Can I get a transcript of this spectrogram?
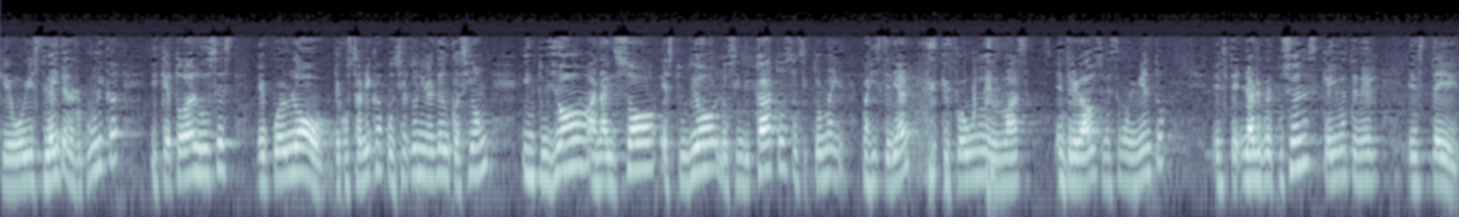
que hoy es ley de la República y que a todas luces el pueblo de Costa Rica con cierto nivel de educación intuyó, analizó, estudió los sindicatos, el sector magisterial, que fue uno de los más entregados en este movimiento, este, las repercusiones que iba a tener este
